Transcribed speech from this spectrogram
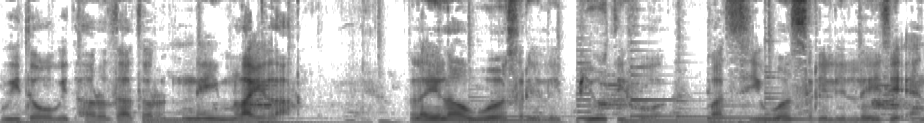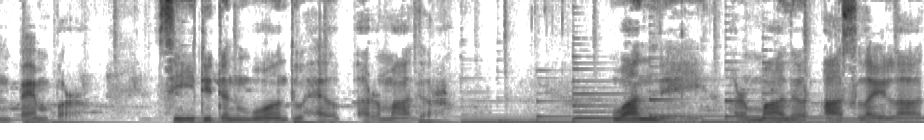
widow with her daughter named Layla. Layla was really beautiful, but she was really lazy and pampered. She didn't want to help her mother. One day, her mother asked Layla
